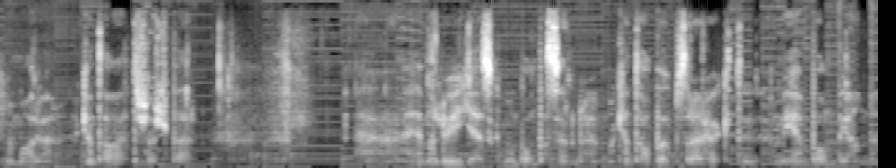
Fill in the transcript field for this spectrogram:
Något med Mario Jag kan ta ett körsbär. Eh, Är man Luigi så kan man bomba sönder Man kan inte hoppa upp sådär högt med en bomb i handen.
